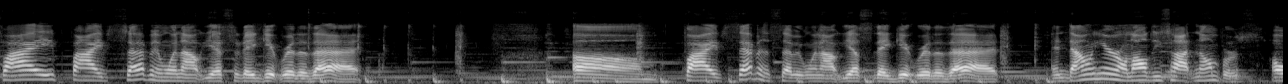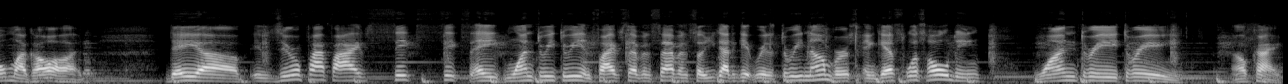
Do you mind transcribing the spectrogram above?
557 went out yesterday. Get rid of that. Um, 577 went out yesterday. Get rid of that. And down here on all these hot numbers, oh my God. They, uh, it's 055, 668, 133, and 577. So you got to get rid of three numbers. And guess what's holding? 133. Okay.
